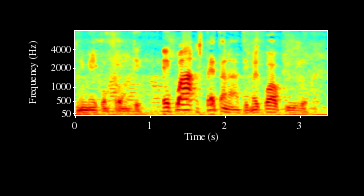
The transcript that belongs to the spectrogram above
nei miei confronti. E qua, aspetta un attimo, e qua ho chiuso.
